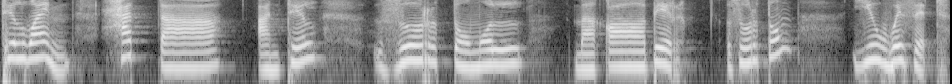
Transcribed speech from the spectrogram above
Till when? Hatta until zurtumul maqabir. Zurtum, you visit.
